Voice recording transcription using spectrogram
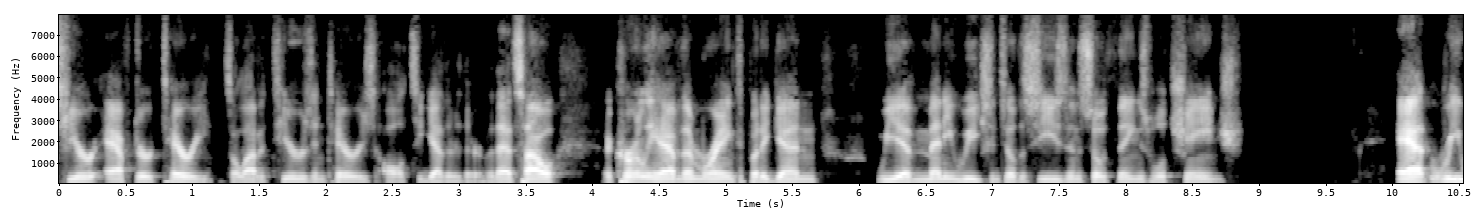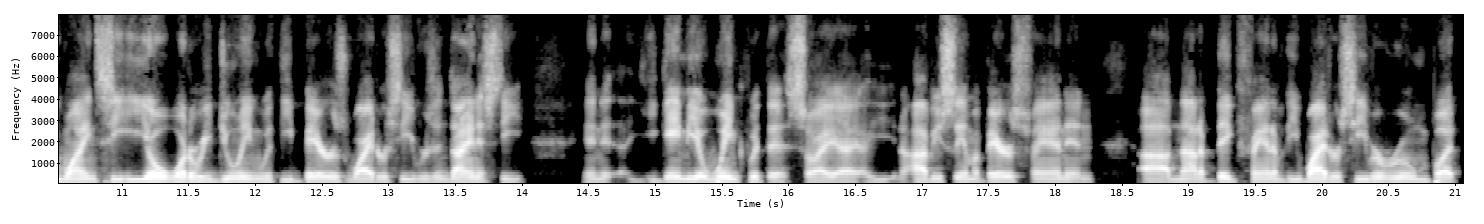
tier after Terry. It's a lot of tiers and Terrys all together there. But that's how I currently have them ranked. But again, we have many weeks until the season, so things will change. At Rewind CEO, what are we doing with the Bears wide receivers in Dynasty? And uh, he gave me a wink with this. So I, I you know, obviously I'm a Bears fan and uh, I'm not a big fan of the wide receiver room, but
